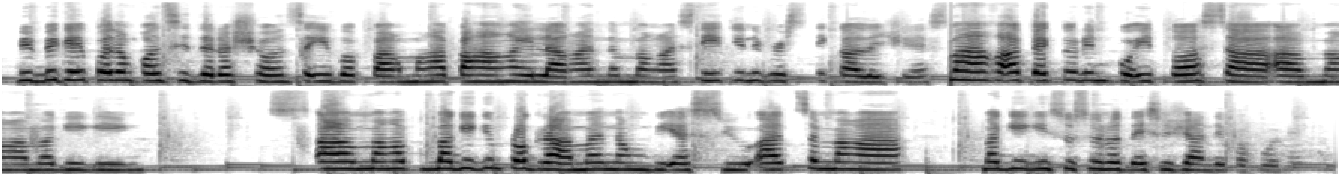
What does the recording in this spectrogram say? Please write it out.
bibigay po ng konsiderasyon sa iba pang mga pangangailangan ng mga state university colleges. Makaka-apekto rin po ito sa um, mga magiging um, mga magiging programa ng BSU at sa mga magiging susunod na estudyante pa po nito.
